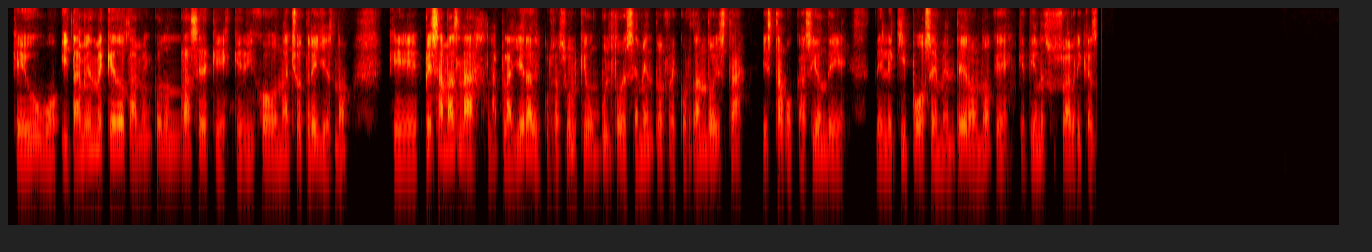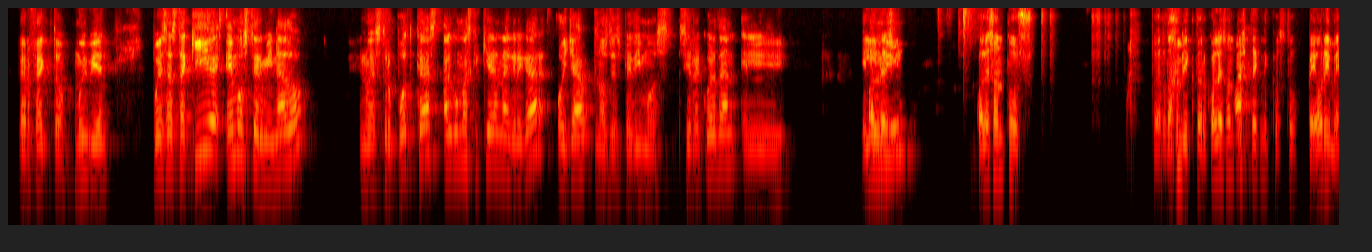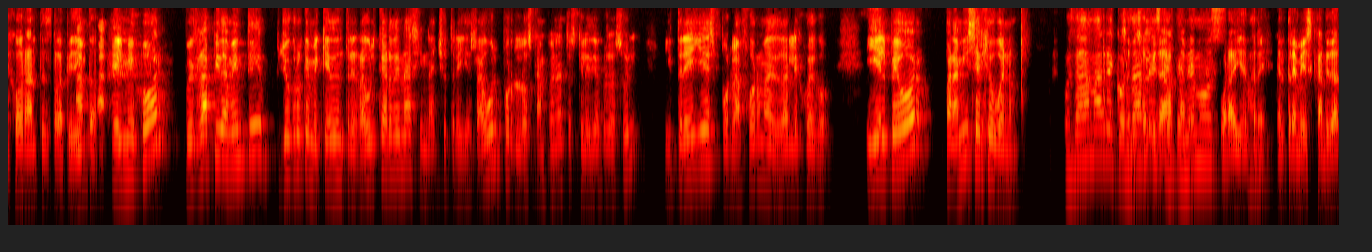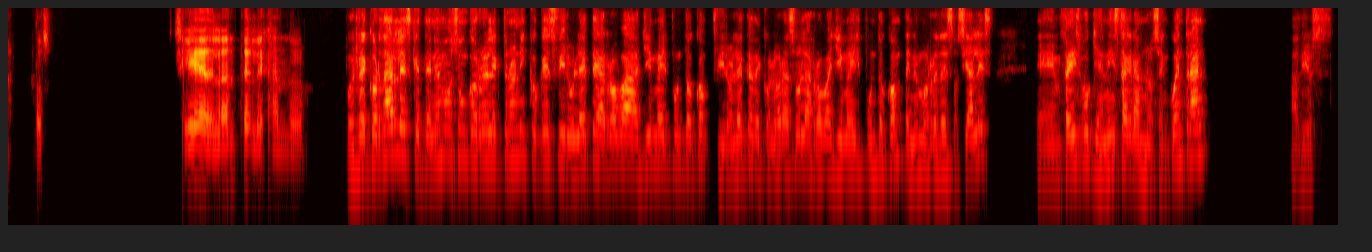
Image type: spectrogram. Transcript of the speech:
que hubo. Y también me quedo también con una frase que, que dijo Nacho Treyes, ¿no? Que pesa más la, la, playera del Cruz Azul que un bulto de cemento, recordando esta, esta vocación de, del equipo cementero, ¿no? Que, que tiene sus fábricas. Perfecto, muy bien. Pues hasta aquí hemos terminado nuestro podcast. ¿Algo más que quieran agregar o ya nos despedimos? Si recuerdan el, el ¿Cuáles son tus, perdón Víctor, cuáles son tus ah. técnicos tú? Peor y mejor antes, rapidito. Ah, ah, el mejor, pues rápidamente, yo creo que me quedo entre Raúl Cárdenas y Nacho Treyes. Raúl por los campeonatos que le dio a Cruz Azul y Treyes por la forma de darle juego. Y el peor, para mí, Sergio Bueno. Pues nada más recordarles que tenemos... Por ahí entre, entre mis candidatos. Sí, adelante Alejandro. Pues recordarles que tenemos un correo electrónico que es firulete arroba gmail.com, firulete de color azul arroba gmail.com. Tenemos redes sociales. En Facebook y en Instagram nos encuentran. Adiós.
